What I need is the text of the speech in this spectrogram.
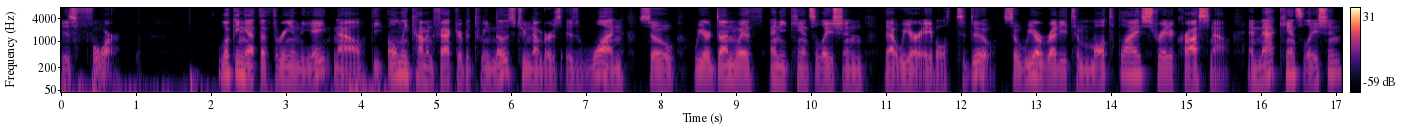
is 4. Looking at the 3 and the 8 now, the only common factor between those two numbers is 1, so we are done with any cancellation that we are able to do. So we are ready to multiply straight across now. And that cancellation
